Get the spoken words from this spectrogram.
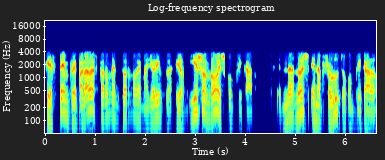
que estén preparadas para un entorno de mayor inflación. Y eso no es complicado. no es en absoluto complicado.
